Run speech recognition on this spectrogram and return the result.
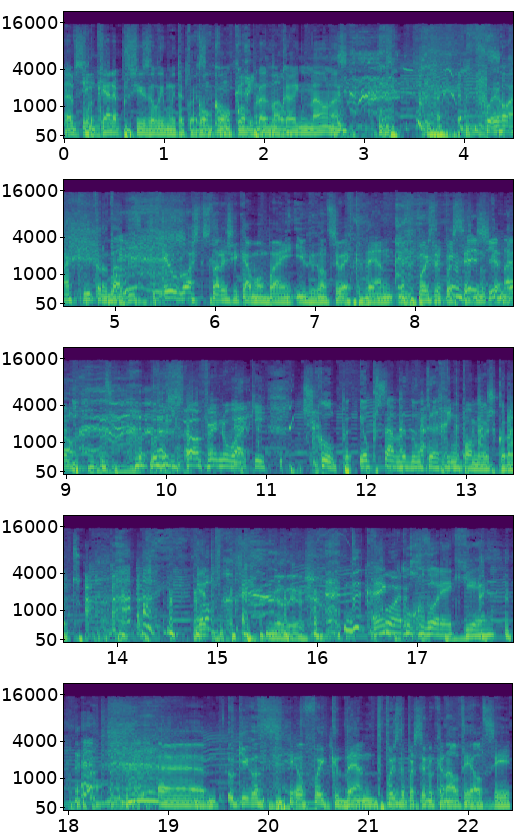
eh, Sim. porque era preciso ali muita coisa. Com- Com, carrinho comprando de um mão. carrinho de mão, não é? Foi lá aqui tratar disso. Eu gosto de histórias que acabam bem e o que aconteceu é que Dan, depois de aparecer no Imagina. canal. jovem no aqui. Desculpe, eu precisava de um carrinho para o meu escroto. É- Meu Deus. De que em cor? que corredor é que é? Ah, o que aconteceu foi que Dan, depois de aparecer no canal TLC,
